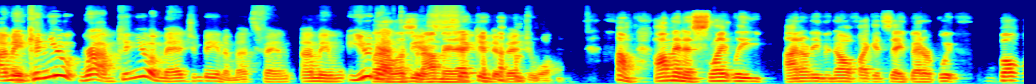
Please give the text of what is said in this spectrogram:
I mean, can you, Rob? Can you imagine being a Mets fan? I mean, you'd well, have listen, to be a I'm sick in individual. I'm I'm in a slightly. I don't even know if I could say better. We, both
